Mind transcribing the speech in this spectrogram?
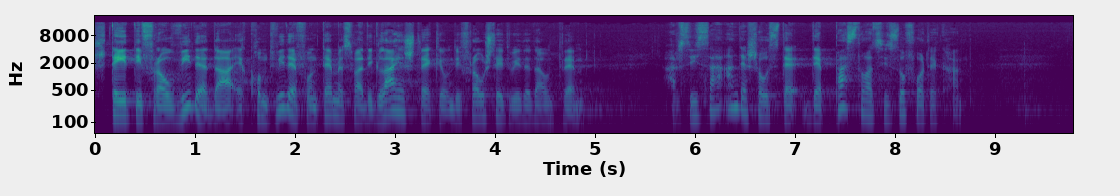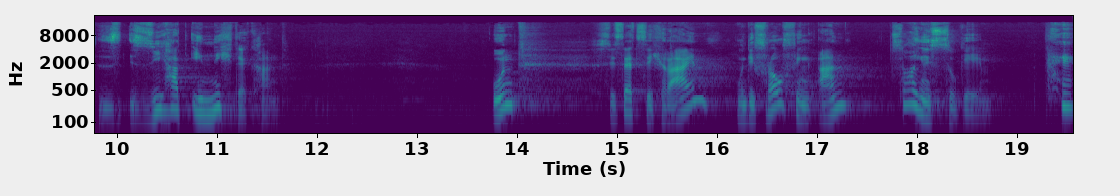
steht die Frau wieder da. Er kommt wieder von Temes, war die gleiche Strecke und die Frau steht wieder da und trennt. Aber sie sah anders aus. Der, der Pastor hat sie sofort erkannt. Sie hat ihn nicht erkannt. Und sie setzt sich rein und die Frau fing an, Zeugnis zu geben.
